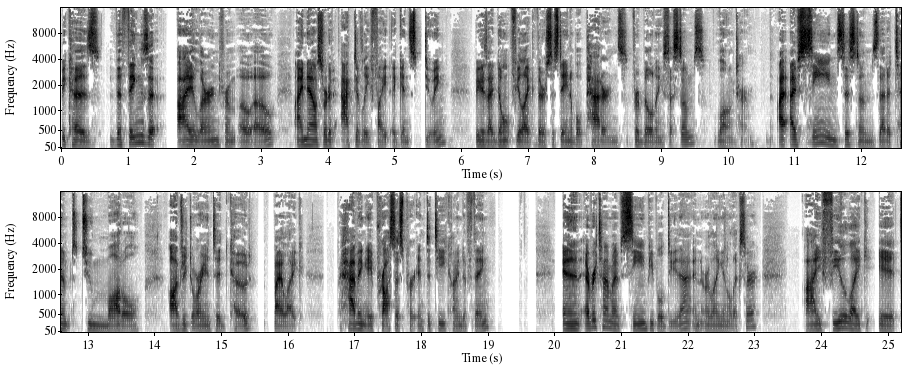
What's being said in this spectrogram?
because the things that I learned from OO, I now sort of actively fight against doing because I don't feel like they're sustainable patterns for building systems long term. I've seen systems that attempt to model object oriented code by like having a process per entity kind of thing. And every time I've seen people do that in Erlang and Elixir, I feel like it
